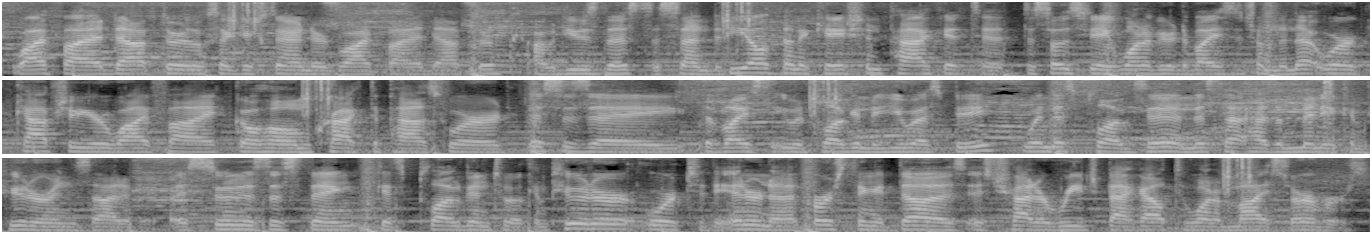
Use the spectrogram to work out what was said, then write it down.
Wi-Fi adapter. It looks like your standard Wi-Fi adapter. I would use this to send a de-authentication packet to dissociate one of your devices from the network, capture your Wi-Fi, go home, crack the password. This is a device that you would plug into USB. When this plugs in, this has a mini computer inside of it. As soon as this thing gets plugged into a computer or to the internet, first thing it does is try to reach back out to one of my servers.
